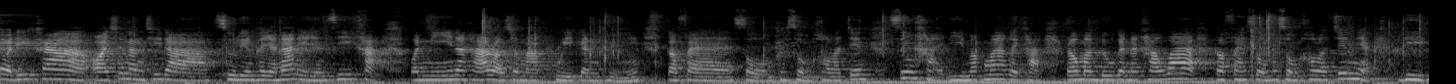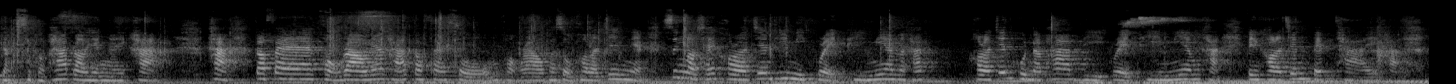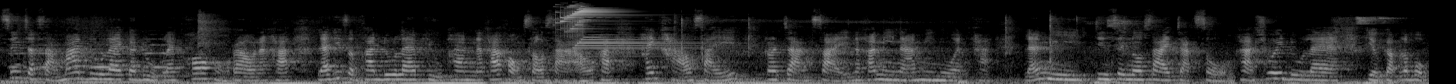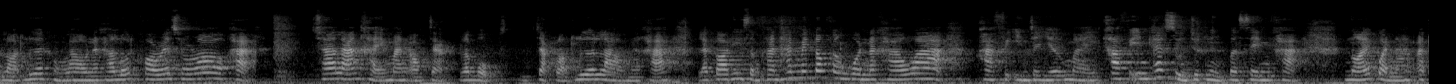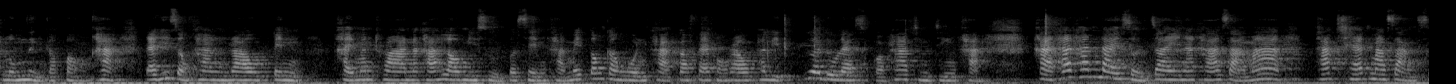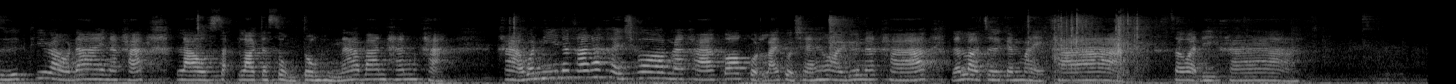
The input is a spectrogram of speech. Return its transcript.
สวัสดีค่ะ ออยชนันชิดา สุเรียนพยานาเอเจนซี่ค่ะ วันนี้นะคะเราจะมาคุยกันถึงกาแฟโสมผสมคอลลาเจน ซึ่งขายดีมาก ๆ เลยค่ะ เรามาดูกันนะคะว่ากาแฟโสมผสมคอลลาเจนเนี่ยดีกับสุขภาพเรายังไงค่ะค่ะกาแฟของเราเนี่ยนะคะกาแฟโสมของเราผสมคอลลาเจนเนี่ยซึ่งเราใช้คอลลาเจนที่มีเกรดพรีเมียมนะคะ อลลาเจนคุณภาพดีเกรดพรีเมียมค่ะ เป็นคอลลาเจนเปปไทด์ค่ะ ซึ่งจะสามารถดูแลกระดูกและข้อของเรานะคะ และที่สำคัญดูแลผิวพรรณนะคะของสาวๆค่ะ ให้ขาวใสกระจ่างใสนะคะ มีน้ำมีนวลค่ะ และมีจินเซโนไซด์จากโสมค่ะ ช่วยดูแลเกี่ยวกับระบบหลอดเลือดของเรานะคะ ลดคอเลสเตอรอลค่ะ ชาล้างไขมันออกจากระบบจากหลอดเลือดเรานะคะ แล้วก็ที่สำคัญท่านไม่ต้องกังวลนะคะว่าคาเฟอีนจะเยอะไหม คาเฟอีนแค่ 0.1%ค่ะ น้อยกว่าน้ำอัดลม 1 กระป๋องค่ะ และที่สำคัญเราเป็น ไขมันทรานนะคะ เรามี 0%ค่ะ ไม่ต้องกังวลค่ะ กาแฟของเราผลิตเพื่อดูแลสุขภาพจริง ๆ ค่ะ ค่ะ ถ้าท่านใดสนใจนะคะ สามารถทักแชทมาสั่งซื้อที่เราได้นะคะ เราเราจะส่งตรงถึงหน้าบ้านท่านค่ะ ค่ะ วันนี้นะคะถ้าใครชอบนะคะ ก็กดไลค์กดแชร์ให้ออยด้วยนะคะ แล้วเราเจอกันใหม่ค่ะ สวัสดีค่ะ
